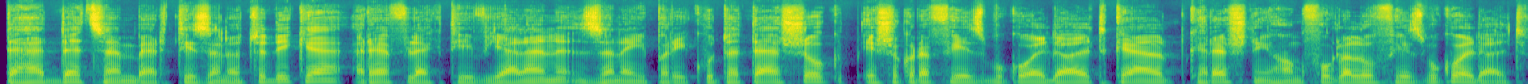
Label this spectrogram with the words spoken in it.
Tehát december 15-e, reflektív jelen, zeneipari kutatások, és akkor a Facebook oldalt kell keresni, hangfoglaló Facebook oldalt?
